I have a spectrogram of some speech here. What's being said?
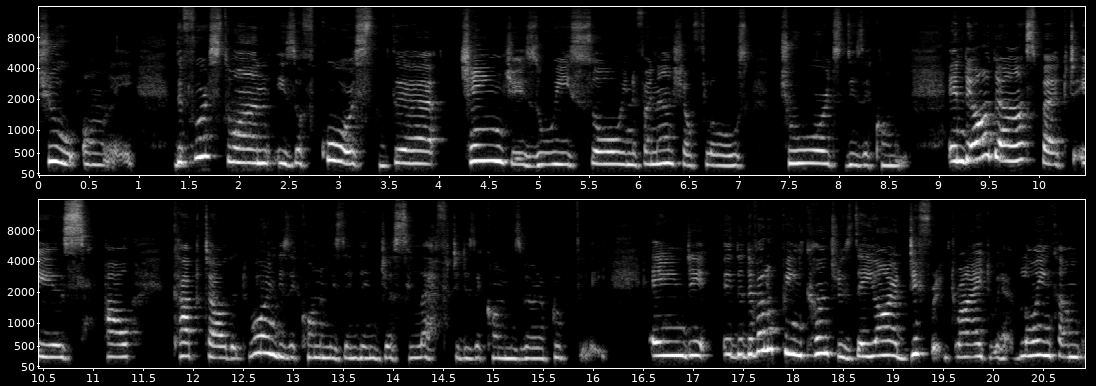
two only. The first one is, of course, the changes we saw in the financial flows towards this economy. And the other aspect is how capital that were in these economies and then just left these economies very abruptly. And the, the developing countries, they are different, right? We have low income,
